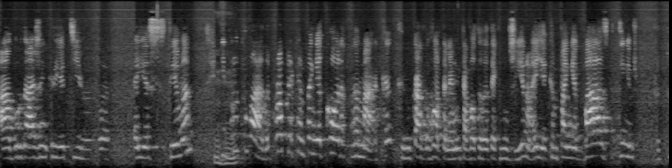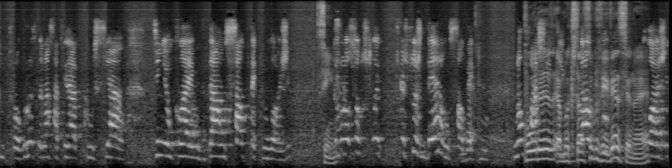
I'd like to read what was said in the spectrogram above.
a abordagem criativa a esse tema. Uhum. E, por outro lado, a própria campanha core da marca, que no caso da Vorten é muito à volta da tecnologia, não é? E a campanha base que tínhamos para tudo, para o grosso da nossa atividade comercial, tinha o claim de dar um salto tecnológico. Tornou-se obsoleto porque as pessoas deram um salto tecnológico. Não Por, é uma questão de sobrevivência, não é? Lógico.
